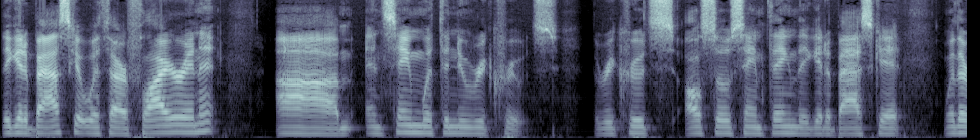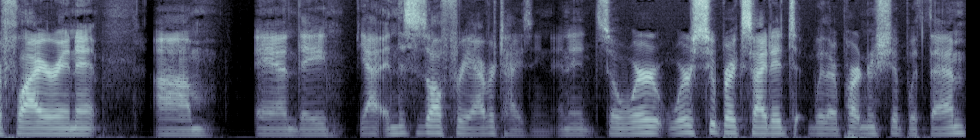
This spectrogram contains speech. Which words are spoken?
They get a basket with our flyer in it, um, and same with the new recruits. The recruits also same thing. They get a basket with their flyer in it, um, and they yeah, and this is all free advertising. And it, so we're we're super excited with our partnership with them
